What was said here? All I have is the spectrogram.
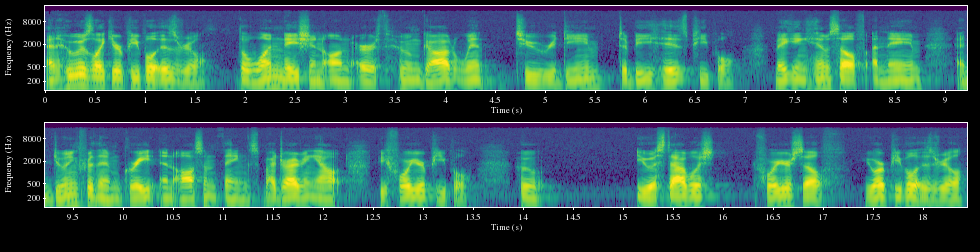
And who is like your people Israel, the one nation on earth whom God went to redeem to be his people, making himself a name and doing for them great and awesome things by driving out before your people, who you established for yourself your people Israel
